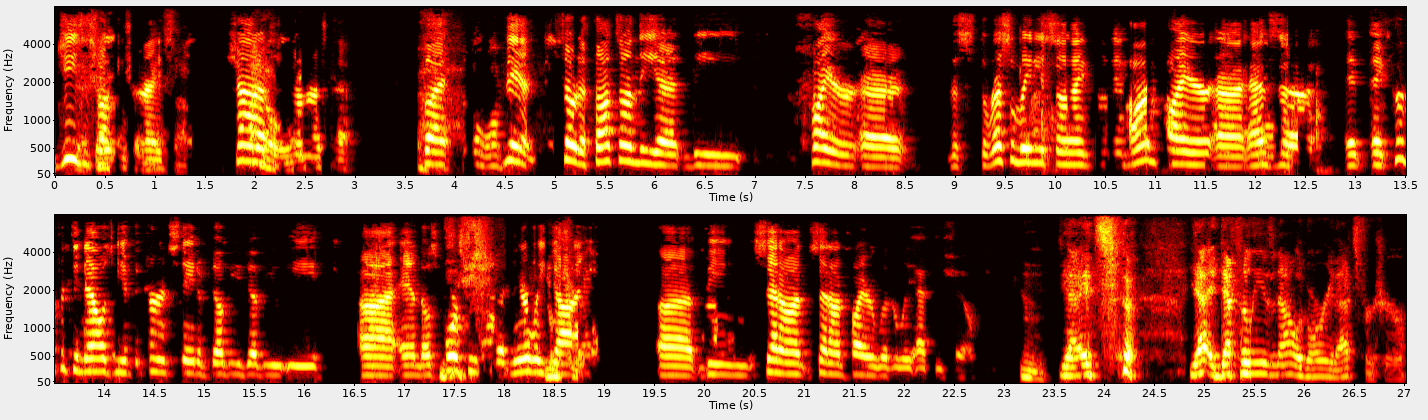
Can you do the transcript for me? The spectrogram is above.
Jesus yeah, fucking Christ. Shout out to But man, Soda, thoughts on the uh, the fire uh, the the WrestleMania sign on fire uh, as a, a, a, perfect analogy of the current state of WWE uh, and those four people that nearly died uh, being set on set on fire literally at the show. Hmm. Yeah, it's yeah, it definitely is an allegory. That's for sure.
